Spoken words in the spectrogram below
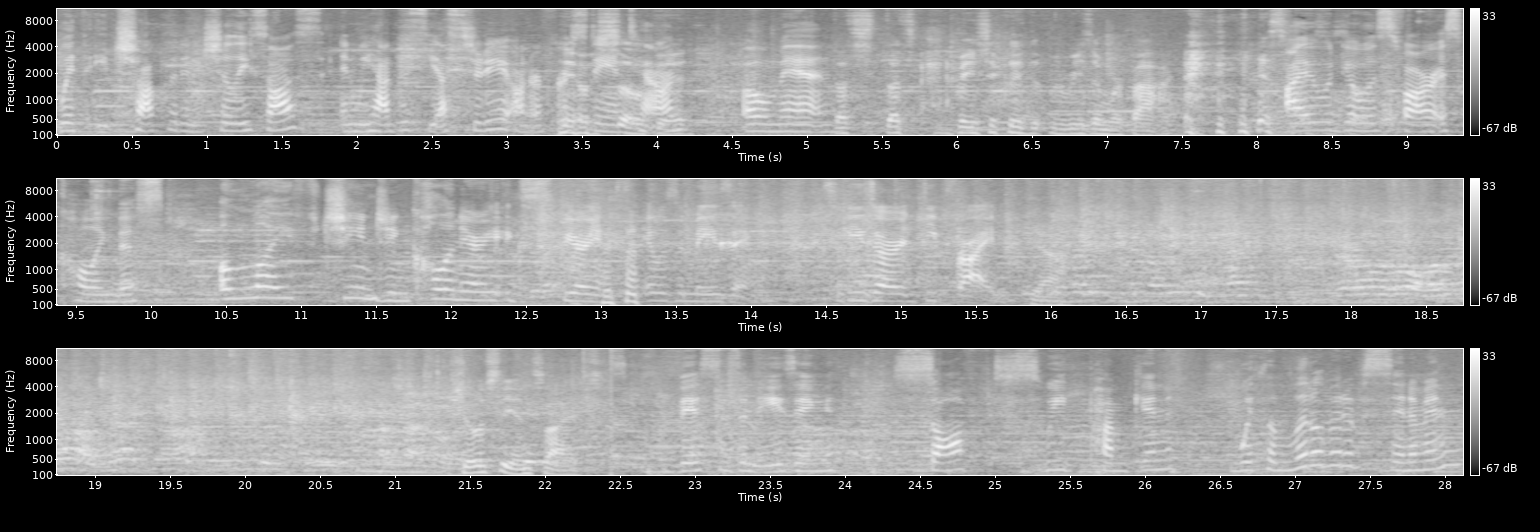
with a chocolate and chili sauce, and we had this yesterday on our first day in so town. good. Oh man. That's that's basically the, the reason we're back. I would go as far as calling this a life-changing culinary experience. it was amazing. So these are deep fried. yeah. Show us the insides. This is amazing. Soft, sweet pumpkin with a little bit of cinnamon.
